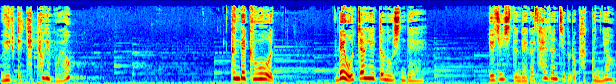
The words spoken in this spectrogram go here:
왜 이렇게 태평해 보여? 근데 그 옷, 내 옷장에 있던 옷인데 유진 씨도 내가 살던 집으로 갔군요.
